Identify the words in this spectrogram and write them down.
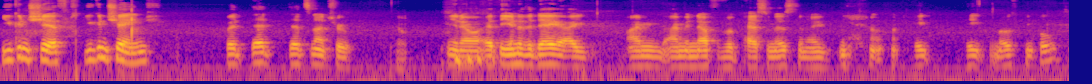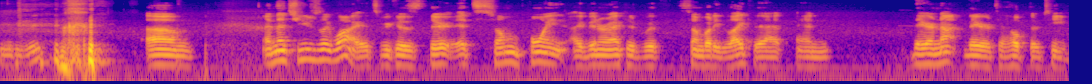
you can shift you can change but that that's not true No. you know at the end of the day i i'm i'm enough of a pessimist and i you know, hate hate most people to a degree um, and that's usually why. It's because there at some point I've interacted with somebody like that, and they are not there to help their team.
